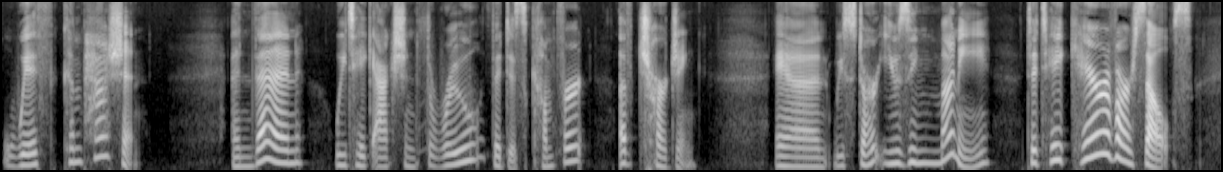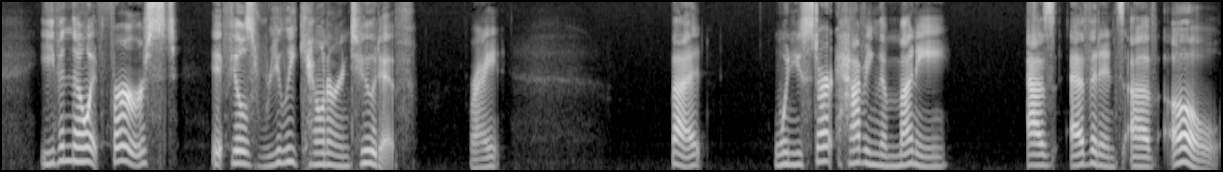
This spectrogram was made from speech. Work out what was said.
with compassion. And then we take action through the discomfort of charging. And we start using money to take care of ourselves, even though at first it feels really counterintuitive, right? But when you start having the money as evidence of, oh,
